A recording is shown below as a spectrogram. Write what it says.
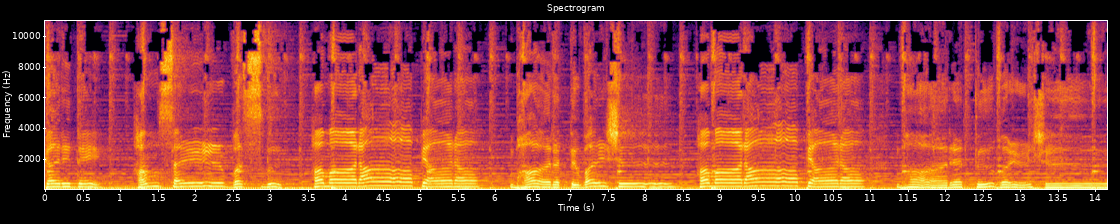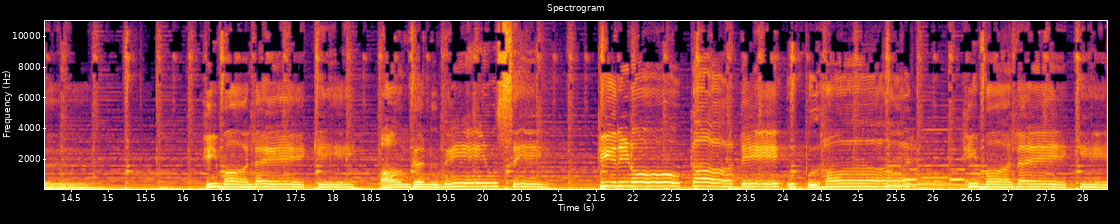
कर दे हम सर्वस्व हमारा प्यारा भारतवर्ष, हमारा प्यारा भारत वर्ष हिमालय के आँगन में उसे किरणों का दे उपहार। हिमालय के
